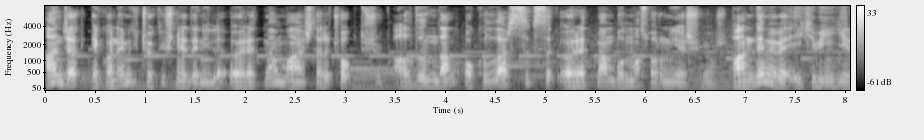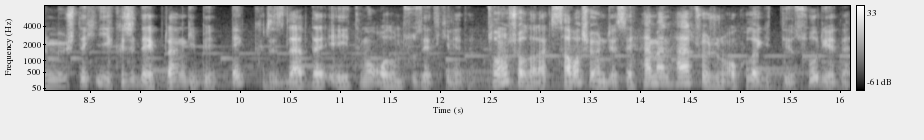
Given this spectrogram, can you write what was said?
Ancak ekonomik çöküş nedeniyle öğretmen maaşları çok düşük. Aldığından okullar sık sık öğretmen bulma sorunu yaşıyor. Pandemi ve 2023'teki yıkıcı deprem gibi ek krizler de eğitimi olumsuz etkiledi. Sonuç olarak savaş öncesi hemen her çocuğun okula gittiği Suriye'de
